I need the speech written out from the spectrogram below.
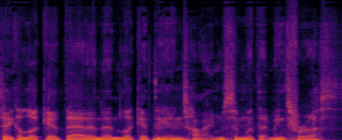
take a look at that and then look at the end mm-hmm. times and what that means for us.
